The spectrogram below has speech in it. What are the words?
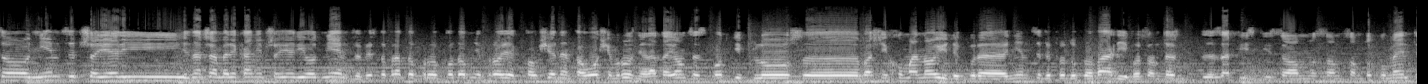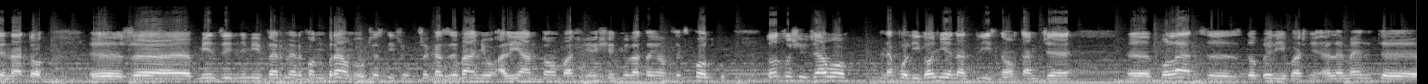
co Niemcy przejęli, znaczy Amerykanie przejęli od Niemców. Jest to prawdopodobnie projekt V7, V8, różnie, latające spotki plus e, właśnie humanoidy, które Niemcy wyprodukowali, bo są też zapiski, są, są, są dokumenty na to, e, że między innymi Werner von Braun uczestniczył w przekazywaniu aliantom właśnie siedmiu latających spotków. To, co się działo na poligonie nad Blizną, tam gdzie Polacy zdobyli właśnie elementy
